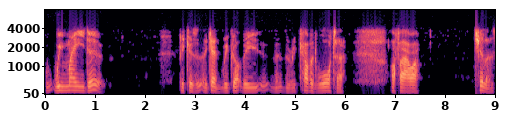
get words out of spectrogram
we may do because again we've got the, the, the recovered water off our chillers.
